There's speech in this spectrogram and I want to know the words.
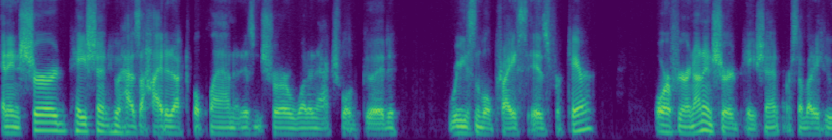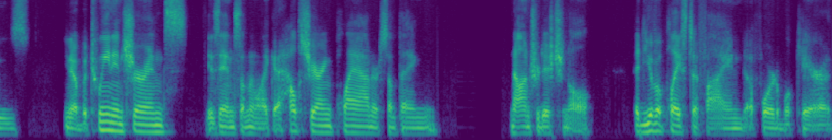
an insured patient who has a high deductible plan and isn't sure what an actual good, reasonable price is for care, or if you're an uninsured patient or somebody who's you know between insurance is in something like a health sharing plan or something non-traditional that you have a place to find affordable care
